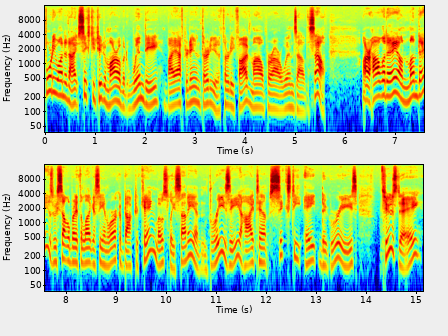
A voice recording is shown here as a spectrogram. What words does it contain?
41 tonight, 62 tomorrow, but windy by afternoon, 30 to 35 mile per hour winds out of the south. Our holiday on Monday as we celebrate the legacy and work of Dr. King, mostly sunny and breezy, high temp 68 degrees. Tuesday,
